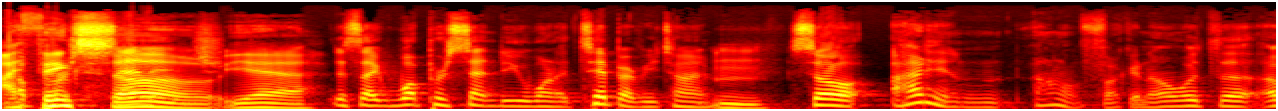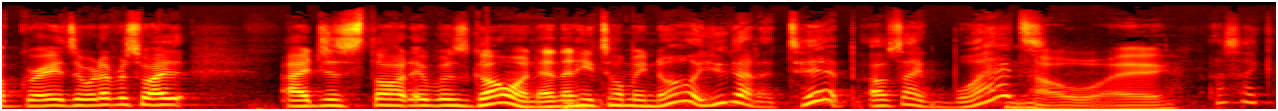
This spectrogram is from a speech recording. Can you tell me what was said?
I A think so. Yeah. It's like what percent do you want to tip every time? Mm. So I didn't. I don't fucking know with the upgrades or whatever. So I, I just thought it was going, and then he told me, "No, you got to tip." I was like, "What?" No way. I was like,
